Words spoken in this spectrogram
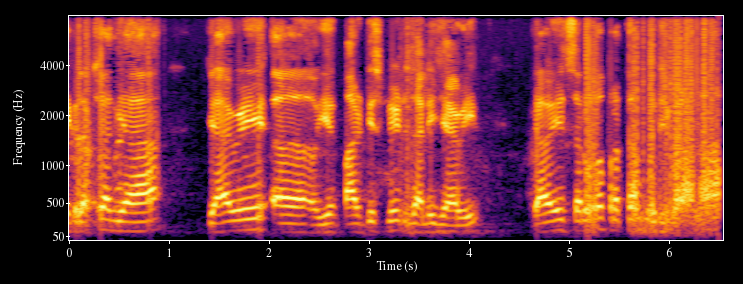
एक लक्षात घ्या ज्यावेळी पार्टी स्प्लिट झाली ज्यावेळी त्यावेळी सर्वप्रथम भुजबळांना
